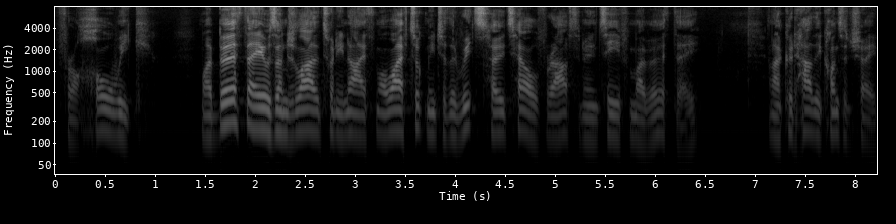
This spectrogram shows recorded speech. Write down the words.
for a whole week. My birthday was on July the 29th. My wife took me to the Ritz Hotel for afternoon tea for my birthday, and I could hardly concentrate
